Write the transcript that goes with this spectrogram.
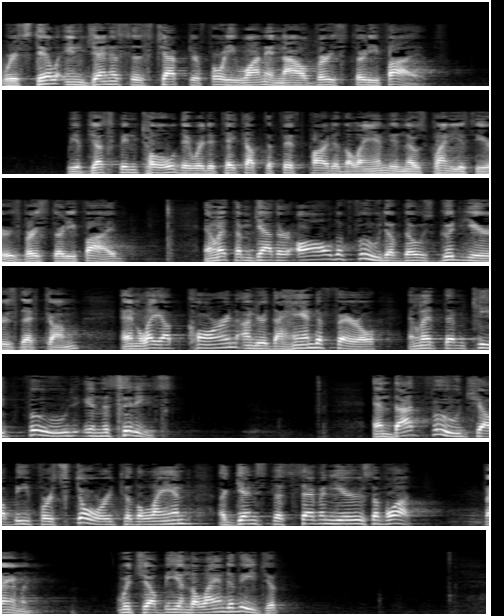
We're still in Genesis chapter 41 and now verse 35. We have just been told they were to take up the fifth part of the land in those plenteous years. Verse 35, and let them gather all the food of those good years that come, and lay up corn under the hand of Pharaoh, and let them keep food in the cities. And that food shall be for store to the land against the seven years of what? Famine. Which shall be in the land of Egypt,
